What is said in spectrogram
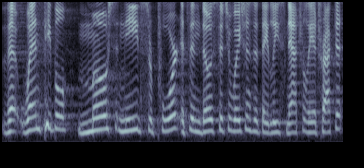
That when people most need support, it's in those situations that they least naturally attract it.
